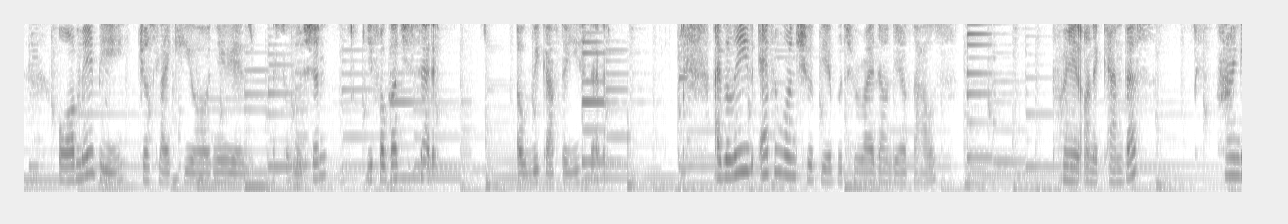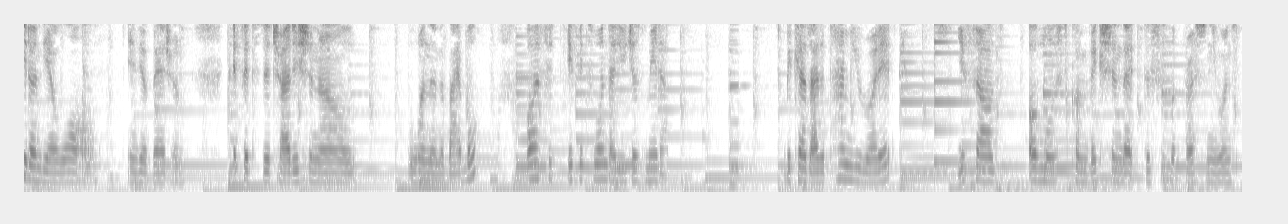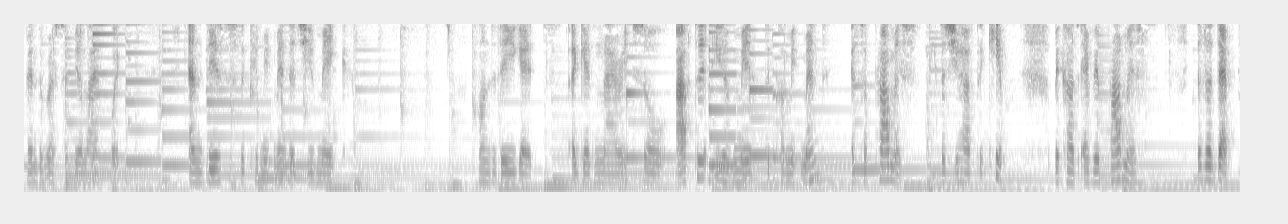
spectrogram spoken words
Or maybe just like your new year's resolution you forgot you said it a week after you said it. I believe everyone should be able to write down their vows, print it on a canvas, hang it on their wall in their bedroom. If it's the traditional one in the Bible, or if it, if it's one that you just made up. Because at the time you wrote it, you felt almost conviction that this is the person you want to spend the rest of your life with. And this is the commitment that you make on the day you get uh, get married. So after you have made the commitment, it's a promise that you have to keep because every promise is a debt.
